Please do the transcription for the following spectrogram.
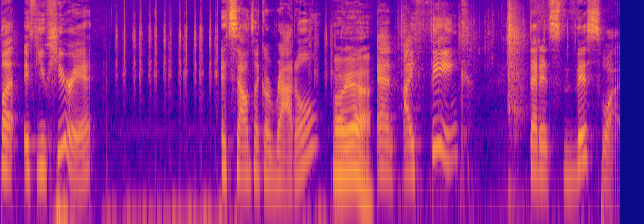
but if you hear it, it sounds like a rattle, Oh yeah. and I think that it's this one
